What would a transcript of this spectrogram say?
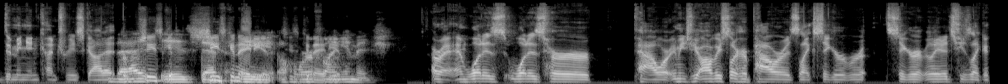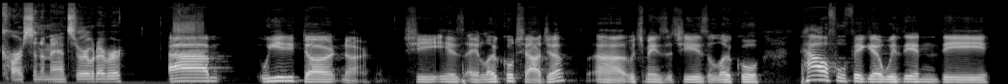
Dominion countries got it. That is she's- she's definitely Canadian. a She's horrifying Canadian. image. All right, and what is what is her power? I mean, she obviously her power is like cigarette cigarette related. She's like a carcinomancer or whatever. Um, we don't know. She is a local charger, uh, which means that she is a local powerful figure within the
